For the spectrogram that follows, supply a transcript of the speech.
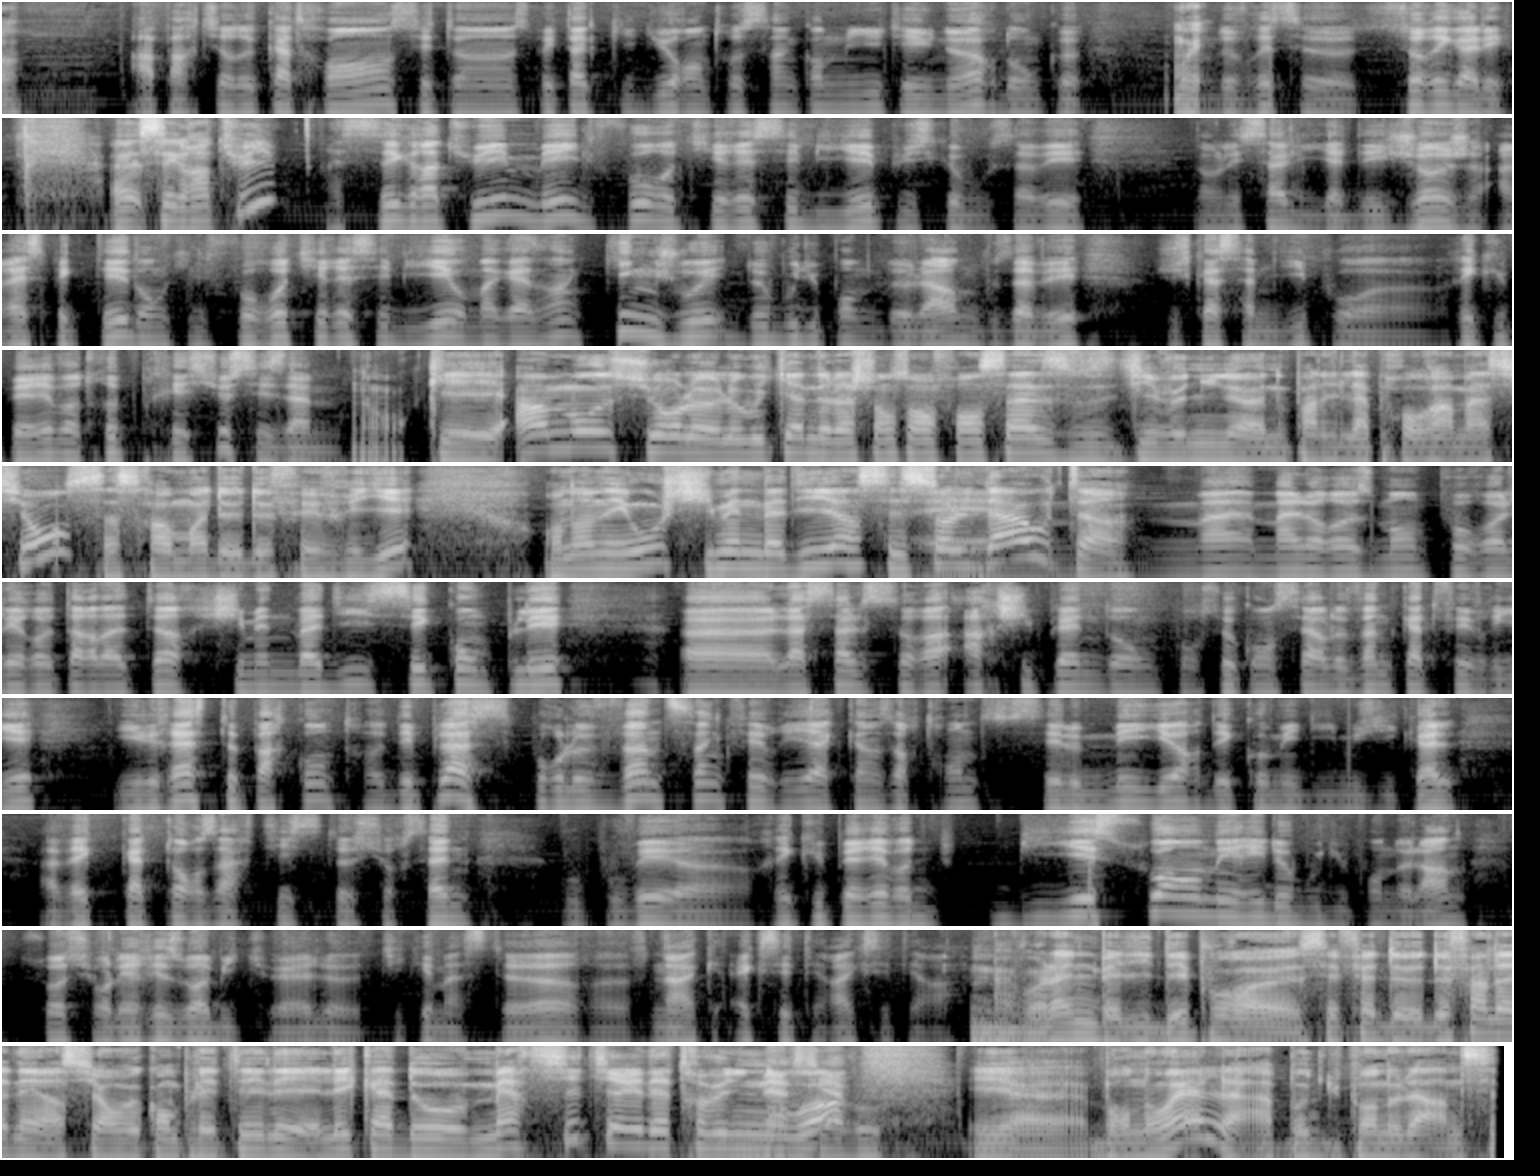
À partir de 4 ans, c'est un spectacle qui dure entre 50 minutes et 1 heure, donc euh, Oui. on devrait se, se régaler. Euh, C'est gratuit? C'est gratuit, mais il faut retirer ses billets puisque vous savez, dans les salles, il y a des jauges à respecter. Donc il faut retirer ses billets au magasin King Jouet de Bout du Pont de l'Arne. Vous avez jusqu'à samedi pour euh, récupérer votre précieux sésame. Ok, un mot sur le, le week-end de la chanson française. Vous étiez venu nous parler de la programmation. Ça sera au mois de, de février. On en est où, Chimène Badir? C'est sold out? Ma- Malheureusement pour les retardateurs, Chimène Badi, c'est complet. Euh, la salle sera archi pleine donc pour ce concert le 24 février. Il reste par contre des places pour le 25 février à 15h30. C'est le meilleur des comédies musicales avec 14 artistes sur scène. Vous pouvez euh, récupérer votre billet soit en mairie de Bout du Pont de l'Arne, soit sur les réseaux habituels, euh, Ticketmaster, euh, Fnac, etc. etc. Ben voilà une belle idée pour euh, ces fêtes de, de fin d'année, hein, si on veut compléter les, les cadeaux. Merci Thierry d'être venu nous Merci voir. à vous. Et euh, bon Noël à Beau du Pont de l'Arne.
